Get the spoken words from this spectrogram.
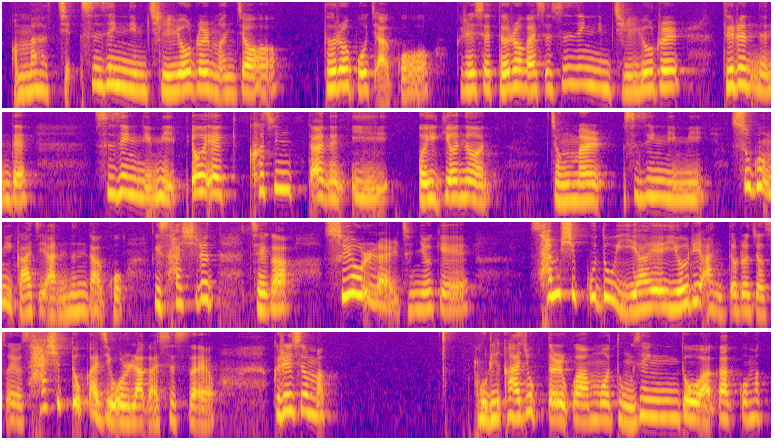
엄마 지- 선생님 진료를 먼저 들어보자고 그래서 들어가서 선생님 진료를 들었는데 선생님이 뼈에 커진다는 이 의견은 정말 선생님이 수긍이 가지 않는다고. 그 사실은 제가 수요일 날 저녁에 39도 이하의 열이 안 떨어졌어요. 40도까지 올라갔었어요. 그래서 막 우리 가족들과 뭐 동생도 와갖고 막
